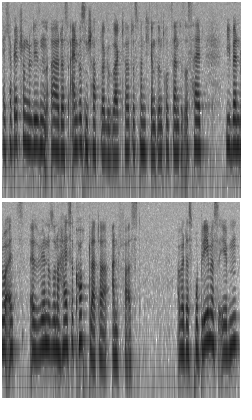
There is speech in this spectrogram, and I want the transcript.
Ich habe jetzt schon gelesen, äh, dass ein Wissenschaftler gesagt hat, das fand ich ganz interessant. Es ist halt wie wenn du als, also wenn du so eine heiße Kochplatte anfasst. Aber das Problem ist eben,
